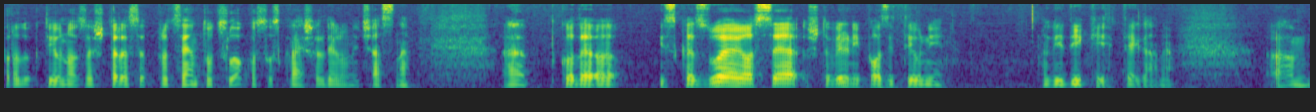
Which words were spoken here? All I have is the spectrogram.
produktivnost za 40%, celo ko so skrajšali delovni čas. Uh, tako da uh, izkazujejo se številni pozitivni vidiki tega. Um,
